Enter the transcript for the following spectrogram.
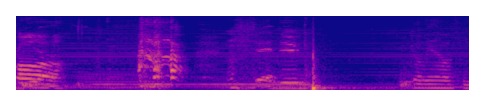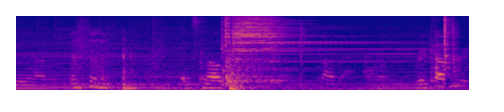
Oh. Shit, dude. Coming out with a new album. It's called. It's called um, Recovery.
